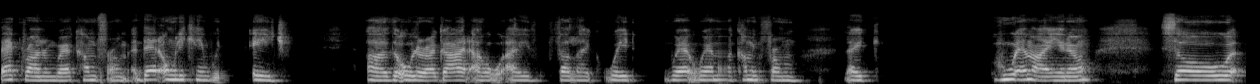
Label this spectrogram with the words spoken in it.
background and where I come from. And that only came with age. Uh, the older I got, I, I felt like, wait, where where am I coming from? Like, who am I? You know. So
